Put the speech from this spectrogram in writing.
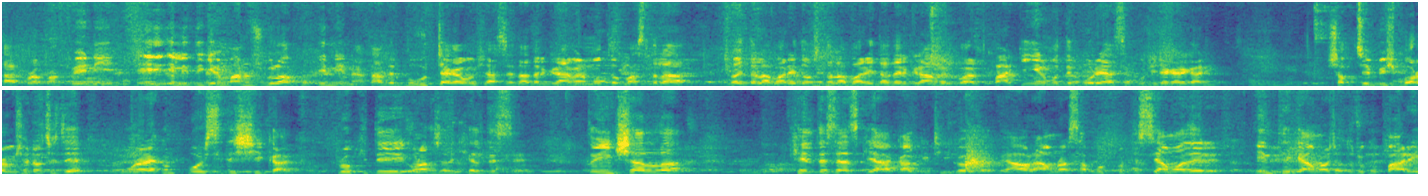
তারপর আপনার ফেনী, এই এলি দিকের মানুষগুলো ফকিরনি না। তাদের বহুত টাকা পয়সা আছে। তাদের গ্রামের মধ্যে পাঁচতলা, ছয়তলা বাড়ি, দশতলা বাড়ি, তাদের গ্রামের পার্কিংয়ের মধ্যে পড়ে আছে কোটি টাকার গাড়ি। সবচেয়ে বেশ বড় বিষয়টা হচ্ছে যে, ওনারা এখন পরিস্থিতির শিকার। প্রকৃতি ওনাদের সাথে খেলতেছে। তো ইনশাল্লাহ খেলতেছে আজকে আর কালকে ঠিক হয়ে যাবে। আর আমরা সাপোর্ট করতেছি আমাদের ইন থেকে, আমরা যতটুকু পারি,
